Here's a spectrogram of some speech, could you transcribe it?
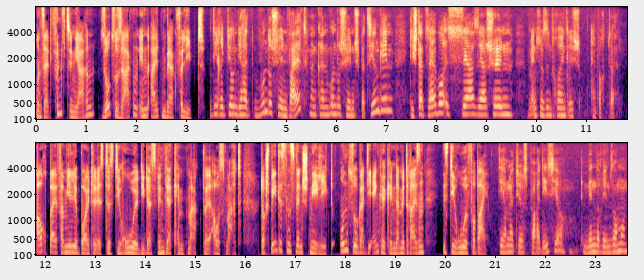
und seit 15 Jahren sozusagen in Altenberg verliebt. Die Region, die hat wunderschönen Wald, man kann wunderschön spazieren gehen. Die Stadt selber ist sehr, sehr schön. Menschen sind freundlich, einfach toll. Auch bei Familie Beutel ist es die Ruhe, die das Wintercampen aktuell ausmacht. Doch spätestens, wenn Schnee liegt und sogar die Enkelkinder mitreisen, ist die Ruhe vorbei. Die haben natürlich das Paradies hier, im Winter wie im Sommer.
